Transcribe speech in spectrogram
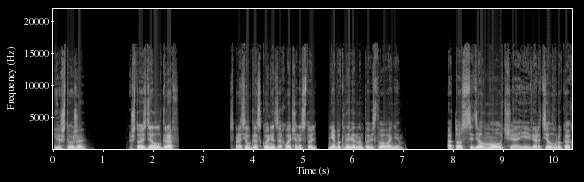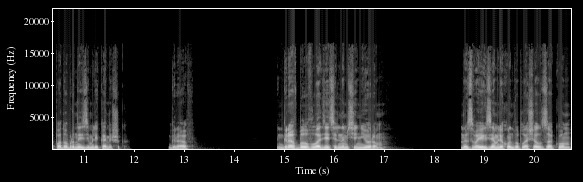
«И что же? Что сделал граф?» — спросил Гасконец, захваченный столь необыкновенным повествованием. Атос сидел молча и вертел в руках подобранный земли камешек. «Граф?» Граф был владетельным сеньором. На своих землях он воплощал закон,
